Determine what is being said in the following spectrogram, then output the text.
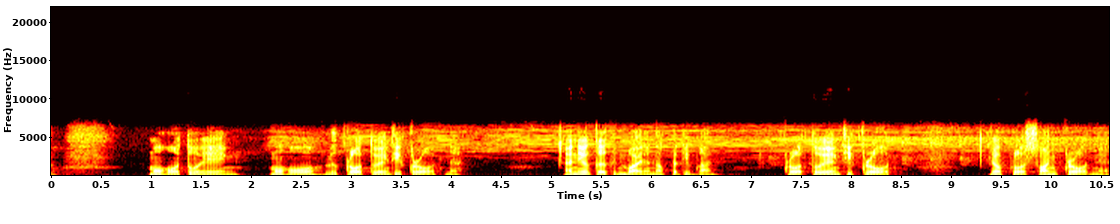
ธ โมโหตัวเอง โมโห หรือโกรธตัวเองที่โกรธนะอันนี้ก็เกิดขึ้นบ่อยนะนักปฏิบัติ โกรธตัวเองที่โกรธเรียกโกรธซ้อนโกรธเนี่ย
